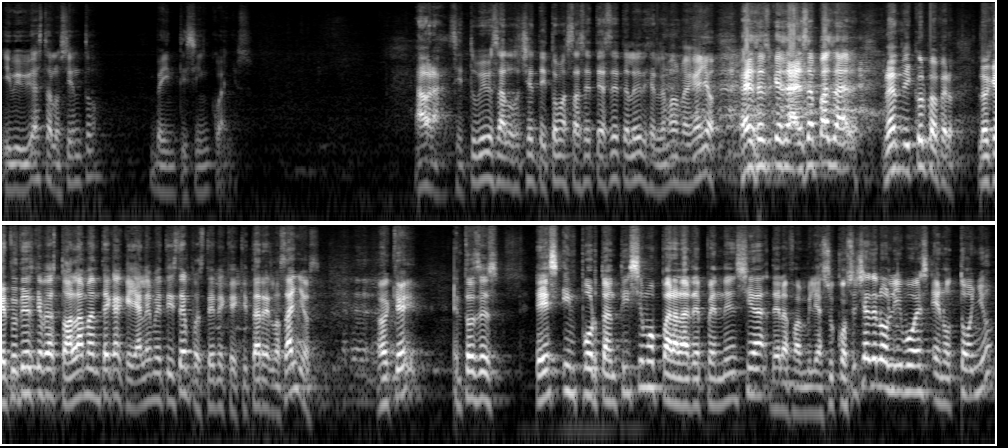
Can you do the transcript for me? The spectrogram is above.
y vivía hasta los 125 años. Ahora, si tú vives a los 80 y tomas aceite, aceite, le dije, hermano, me engañó. Eso es que eso pasa, no es mi culpa, pero lo que tú tienes que ver es toda la manteca que ya le metiste, pues tiene que quitarle los años. ¿Ok? Entonces, es importantísimo para la dependencia de la familia. Su cosecha del olivo es en otoño,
